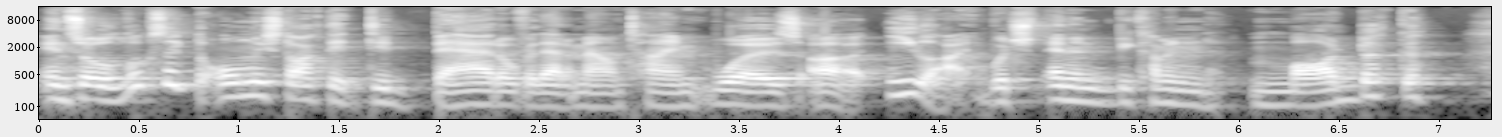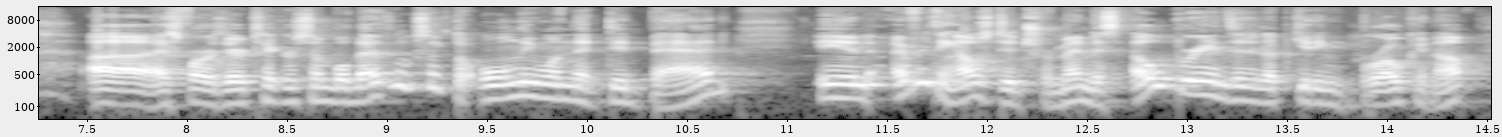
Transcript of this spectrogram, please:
And so it looks like the only stock that did bad over that amount of time was uh, Eli, which ended up becoming MODG uh, as far as their ticker symbol. That looks like the only one that did bad and everything else did tremendous. L Brands ended up getting broken up.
